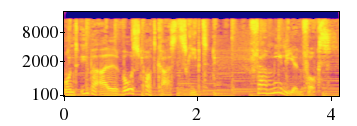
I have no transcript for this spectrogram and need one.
und überall, wo es Podcasts gibt. Familienfuchs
